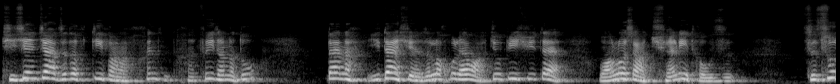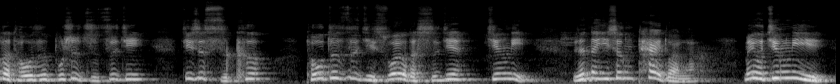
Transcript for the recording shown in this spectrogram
体现价值的地方很很非常的多。但呢，一旦选择了互联网，就必须在网络上全力投资。此处的投资不是指资金，即是死磕，投资自己所有的时间精力。人的一生太短了，没有精力，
